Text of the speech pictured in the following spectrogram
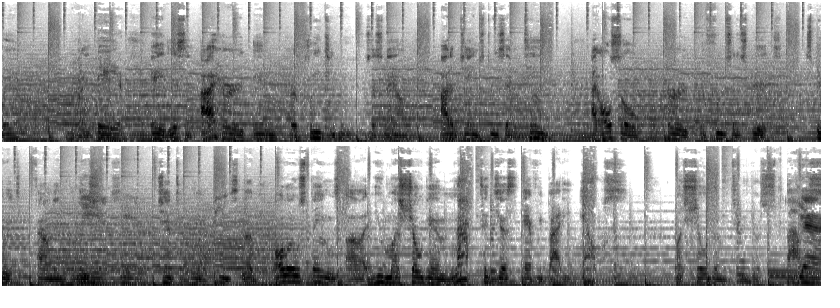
where? Right there. Hey, listen, I heard in her plea to you just now out of James 3:17, I also heard the fruits of the spirit, spirit found in Galatians. Yeah, yeah. Gentle, you know, peace, love. All those things, uh, you must show them not to just everybody else, but show them to your spouse. Yeah,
